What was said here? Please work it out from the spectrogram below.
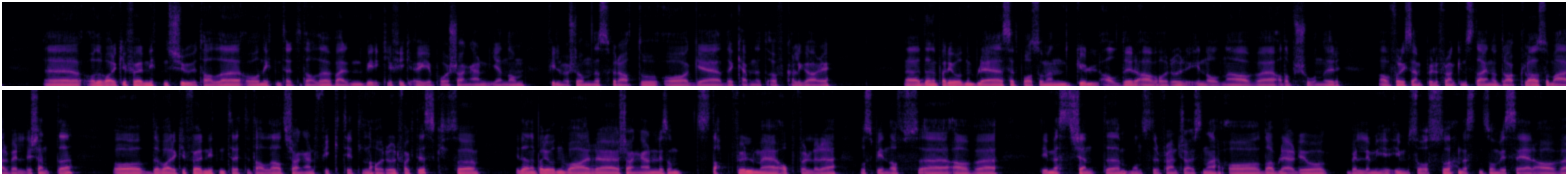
Og det var ikke før 1920-tallet og 1930-tallet verden virkelig fikk øye på sjangeren gjennom filmer som Nesferato og uh, The Cabinet of Caligari. Uh, denne perioden ble sett på som en gullalder av horror, inneholdende av adopsjoner av f.eks. Frankenstein og Dracula, som er veldig kjente. Og det var ikke før 1930-tallet at sjangeren fikk tittelen horror, faktisk. Så i denne perioden var uh, sjangeren liksom stappfull med oppfølgere og spin-offs uh, av uh, de mest kjente monster-franchisene. Og da ble det jo veldig mye ymse også, nesten som vi ser av,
